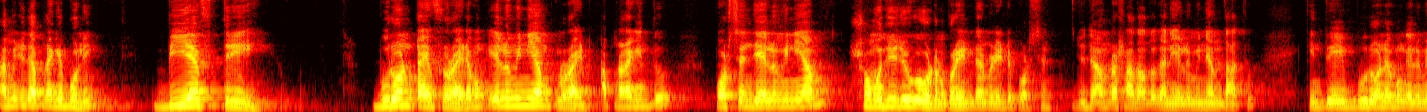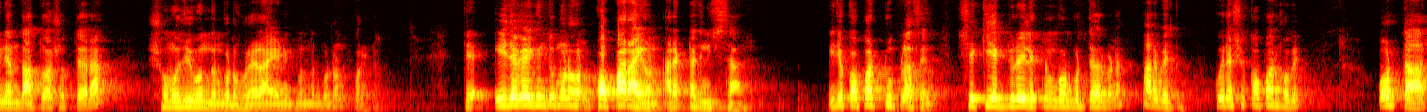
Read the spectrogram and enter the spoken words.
আমি যদি আপনাকে বলি বিএফ থ্রি বুরন টাইপ টাইফ্লোরাইড এবং অ্যালুমিনিয়াম ক্লোরাইড, আপনারা কিন্তু পড়ছেন যে অ্যালুমিনিয়াম সমুদ্রী যৌগ গঠন করে ইন্টারমিডিয়েটে পড়ছেন। যদি আমরা সাধারণত জানি অ্যালুমিনিয়াম ধাতু, কিন্তু এই বুরন এবং অ্যালুমিনিয়াম ধাতু হওয়া সত্ত্বেও এরা সমুদ্রী বন্ধন গঠন করে এরা আয়নিক বন্ধন গঠন করে না। এই জায়গায় কিন্তু মনে হয় কপার আয়ন আর একটা জিনিস স্যার এই যে কপার টু প্লাস এন সে কি এক জোড়া ইলেকট্রন গ্রহণ করতে পারবে না? পারবে তো। কইরা সে কপার হবে। অর্থাৎ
